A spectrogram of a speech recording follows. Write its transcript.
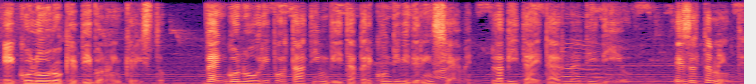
E coloro che vivono in Cristo vengono riportati in vita per condividere insieme la vita eterna di Dio. Esattamente,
